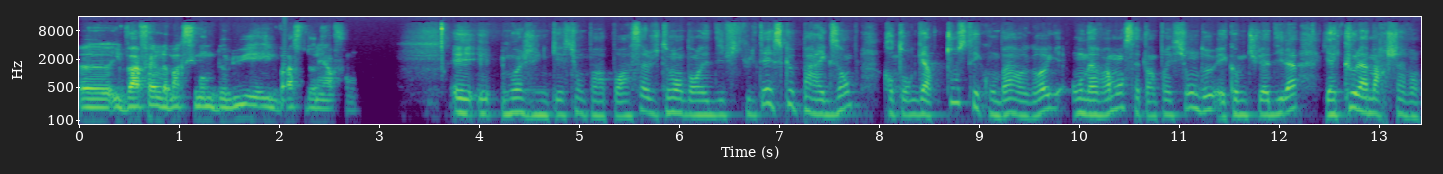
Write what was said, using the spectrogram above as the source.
il va faire le maximum de lui et il va se donner à fond. Et, et, moi, j'ai une question par rapport à ça, justement, dans les difficultés. Est-ce que, par exemple, quand on regarde tous tes combats, Grog, on a vraiment cette impression de, et comme tu l'as dit là, il n'y a que la marche avant.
